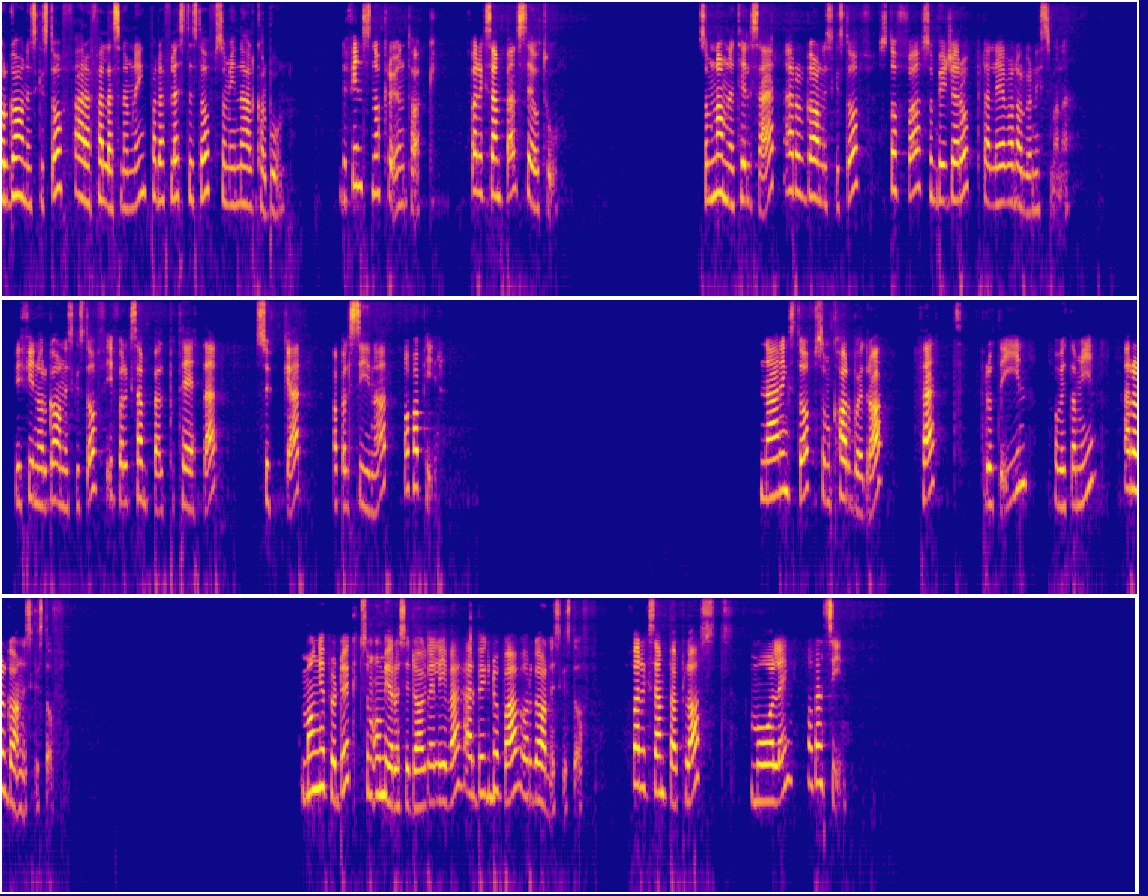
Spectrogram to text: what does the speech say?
Organiske stoff er en fellesnemning på de fleste stoff som inneholder karbon. Det fins noen unntak, f.eks. CO2. Som navnet tilsier, er organiske stoff stoffer som bygger opp de levende organismene. Vi finner organiske stoff i f.eks. poteter, sukker, appelsiner og papir. Næringsstoff som karbohydrat, fett, protein og vitamin er organiske stoff. Mange produkter som omgjøres i dagliglivet, er bygd opp av organiske stoff. F.eks. plast, måling og bensin.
